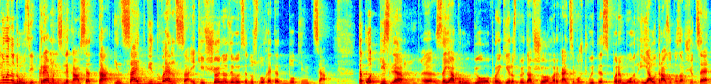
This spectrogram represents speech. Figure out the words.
новини, друзі. Кремль злякався та інсайт від Венса, який щойно з'явився. Дослухайте до кінця. Так от, після е, заяв Рубіо, про які я розповідав, що американці можуть вийти з перемовин, і я одразу казав, що це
